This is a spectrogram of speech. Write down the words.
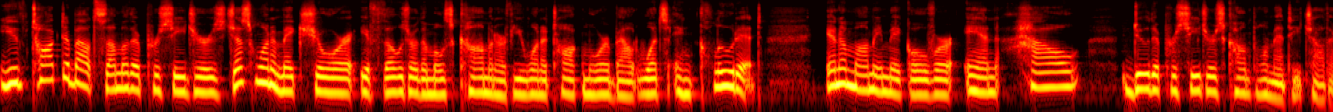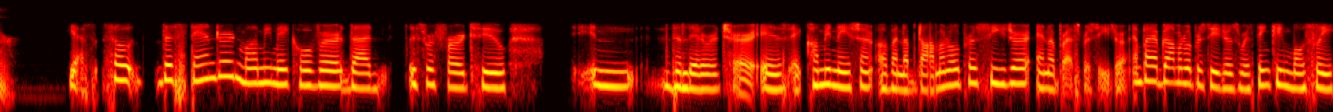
You've talked about some of the procedures. Just want to make sure if those are the most common or if you want to talk more about what's included in a mommy makeover and how do the procedures complement each other? Yes. So the standard mommy makeover that is referred to in the literature is a combination of an abdominal procedure and a breast procedure. And by abdominal procedures, we're thinking mostly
